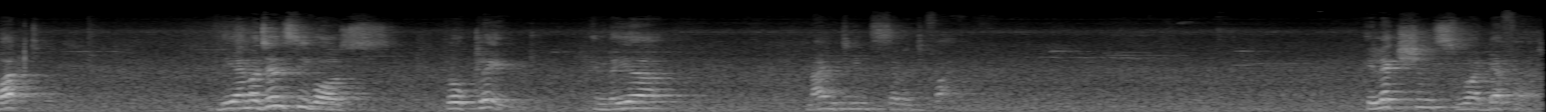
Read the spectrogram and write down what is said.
But the emergency was proclaimed in the year 1975. Elections were deferred.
